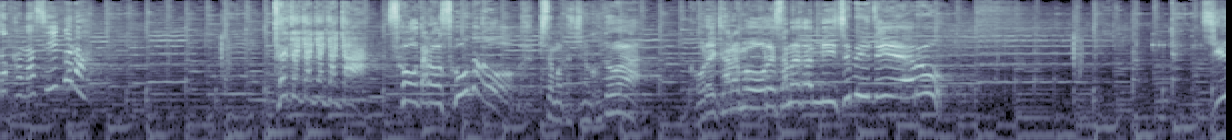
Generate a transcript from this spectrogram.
と悲しいから。キャキャキャキャキャキャ。そうだろうそうだろう。貴様たちのことはこれからも俺様が導いてやろう。十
